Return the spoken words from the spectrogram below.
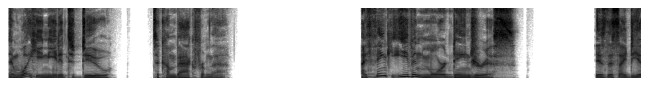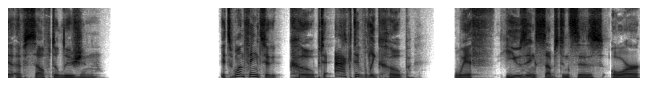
and what he needed to do to come back from that. I think even more dangerous is this idea of self delusion. It's one thing to cope, to actively cope with using substances or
